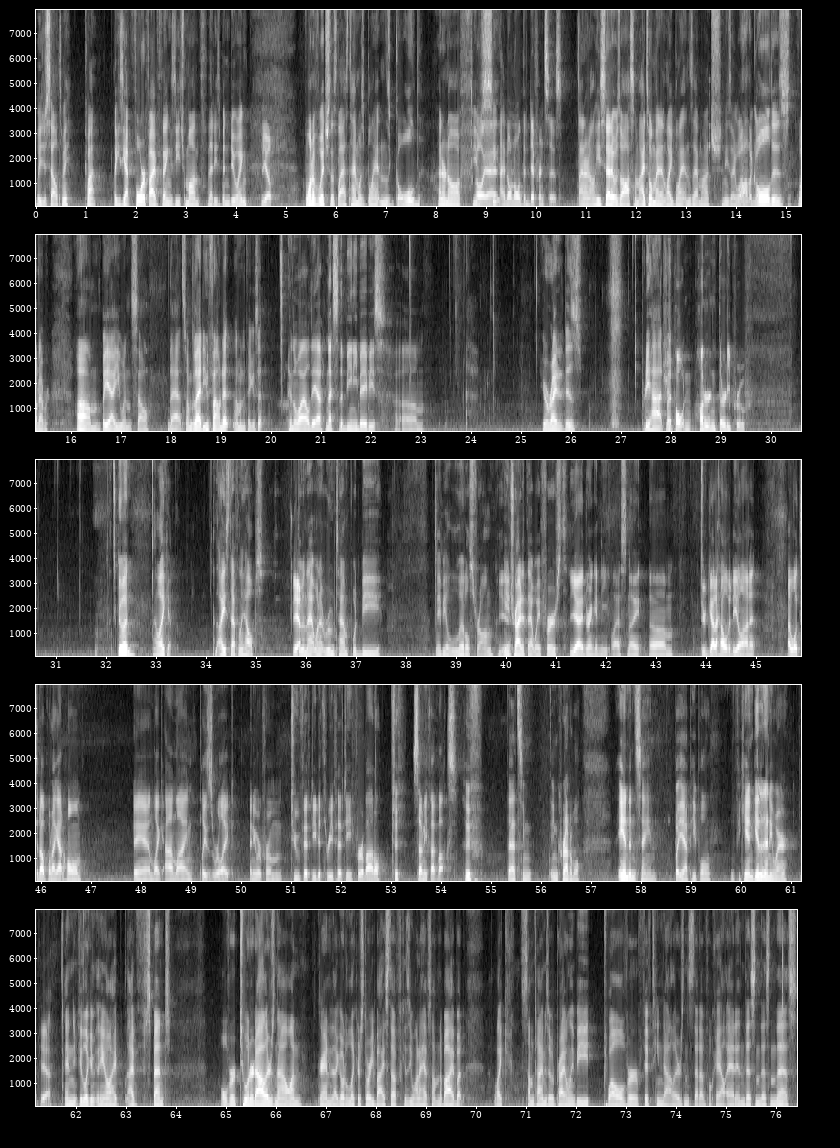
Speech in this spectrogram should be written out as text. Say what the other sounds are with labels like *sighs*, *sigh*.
"Will you just sell it to me? Come on!" Like he's got four or five things each month that he's been doing. Yep. One of which this last time was Blanton's Gold. I don't know if you've Oh yeah. I don't know what the difference is. I don't know. He said it was awesome. I told him I didn't like Blanton's that much, and he's like, "Well, the gold is whatever." Um, but yeah, he wouldn't sell that, so I'm glad you found it. I'm gonna take a sip. In the wild, yeah. Next to the Beanie Babies. Um, You're right. It is pretty hot, she's but potent. 130 proof. it's good. I like it. The ice definitely helps. Yeah. Doing that one at room temp would be maybe a little strong. Yeah. You tried it that way first. Yeah, I drank it neat last night. Um, dude got a hell of a deal on it. I looked it up when I got home, and like online places were like anywhere from 250 to 350 for a bottle. 75 bucks. Oof, that's in- incredible and insane. But yeah, people, if you can't get it anywhere, Yeah. And if you look at, you know, I I've spent over two hundred dollars now on. Granted, I go to the liquor store, you buy stuff because you want to have something to buy, but like sometimes it would probably only be twelve or fifteen dollars instead of okay, I'll add in this and this and this.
